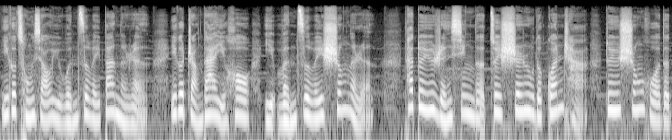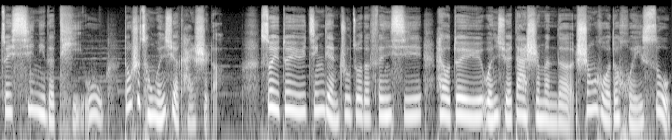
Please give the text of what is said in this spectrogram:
一个从小与文字为伴的人，一个长大以后以文字为生的人，他对于人性的最深入的观察，对于生活的最细腻的体悟，都是从文学开始的。所以，对于经典著作的分析，还有对于文学大师们的生活的回溯，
